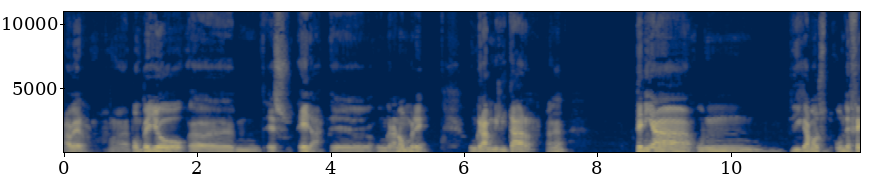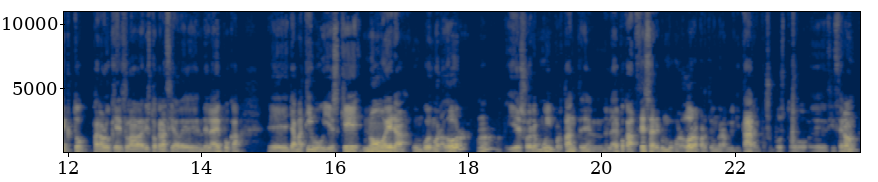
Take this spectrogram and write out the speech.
a ver, eh, Pompeyo eh, es, era un gran hombre, un gran militar, tenía un, digamos, un defecto para lo que es la aristocracia de, de la época, eh, llamativo, y es que no era un buen orador, y eso era muy importante en, la época. César era un buen orador, aparte de un gran militar, y por supuesto eh, Cicerón,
